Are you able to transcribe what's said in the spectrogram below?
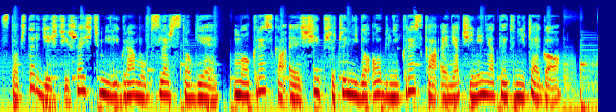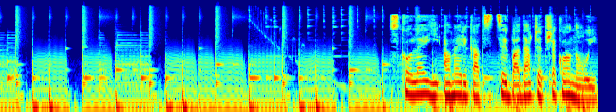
146 mg/100g, mokreska E si przyczyni do obni kreska E cienienia tetniczego. Z kolei amerykaccy badacze przekonuj,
